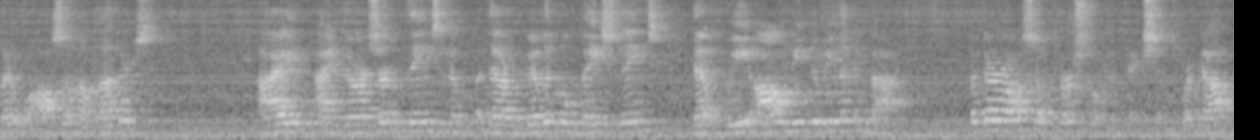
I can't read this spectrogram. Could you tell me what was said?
but it will also help others. I, I, there are certain things the, that are biblical-based things that we all need to be living by. But there are also personal where God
